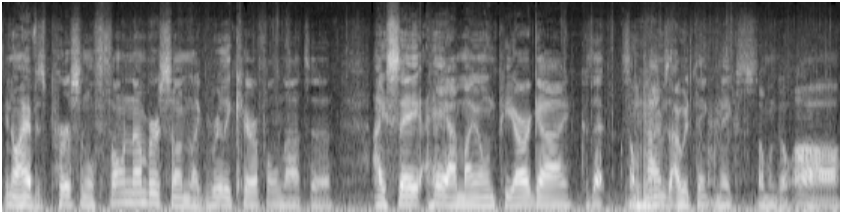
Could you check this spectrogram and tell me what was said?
you know I have his personal phone number so I'm like really careful not to. I say hey I'm my own PR guy because that sometimes I would think makes someone go oh.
